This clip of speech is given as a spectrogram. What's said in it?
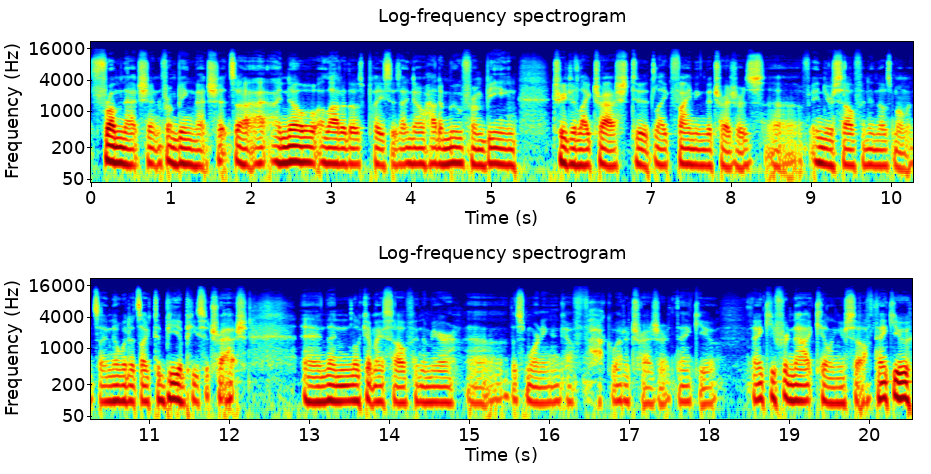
from that shit and from being that shit. So I, I know a lot of those places. I know how to move from being treated like trash to like finding the treasures uh, in yourself and in those moments. I know what it's like to be a piece of trash and then look at myself in the mirror uh, this morning and go, fuck, what a treasure. Thank you. Thank you for not killing yourself. Thank you,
